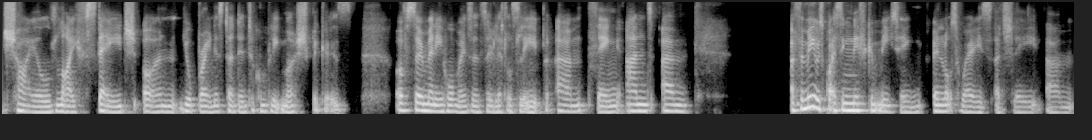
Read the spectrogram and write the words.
child life stage on your brain is turned into complete mush because of so many hormones and so little sleep um, thing and um, for me it was quite a significant meeting in lots of ways actually um,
